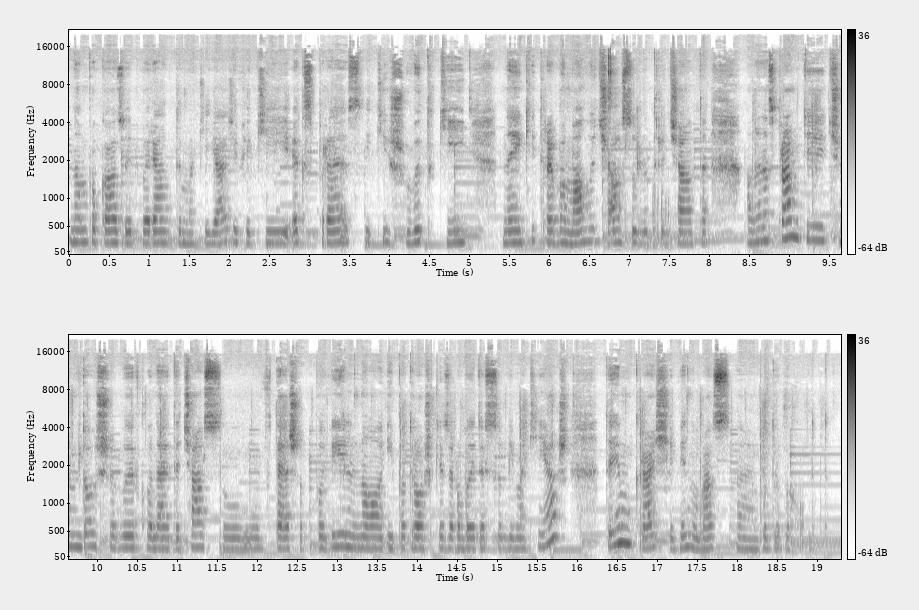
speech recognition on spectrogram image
нам показують варіанти макіяжів, які експрес, які швидкі, на які треба мало часу витрачати. Але насправді, чим довше ви вкладаєте часу в те, щоб повільно і потрошки зробити собі макіяж, тим краще він у вас е, буде виходити.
